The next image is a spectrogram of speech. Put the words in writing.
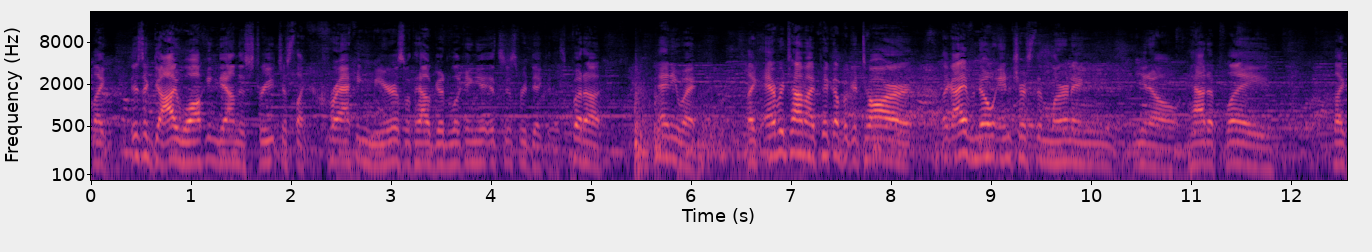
Like, there's a guy walking down the street just like cracking mirrors with how good looking it It's just ridiculous. But, uh, anyway, like every time I pick up a guitar, like I have no interest in learning, you know, how to play like,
